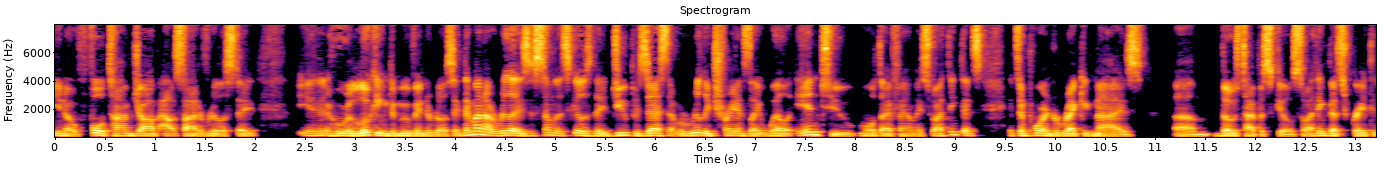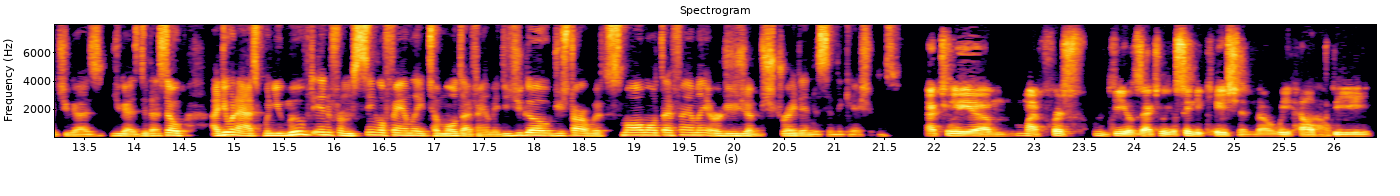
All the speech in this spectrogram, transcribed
you know full time job outside of real estate, in, who are looking to move into real estate, they might not realize that some of the skills they do possess that will really translate well into multifamily. So I think that's it's important to recognize um, those type of skills. So I think that's great that you guys you guys did that. So I do want to ask, when you moved in from single family to multifamily, did you go? Did you start with small multifamily, or did you jump straight into syndications? Actually, um, my first deal is actually a syndication. Though we helped wow. the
